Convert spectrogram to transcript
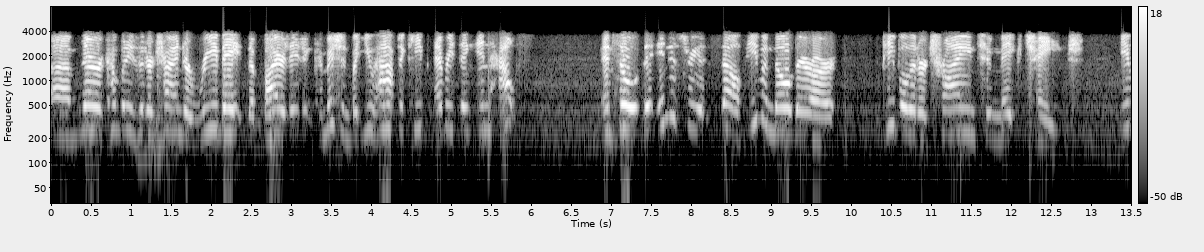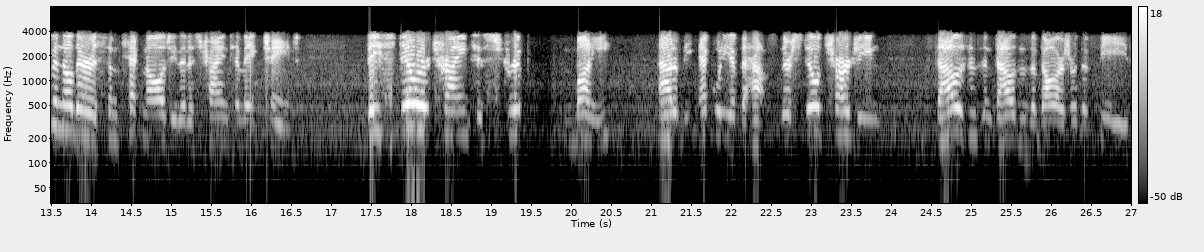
Um, there are companies that are trying to rebate the buyer's agent commission, but you have to keep everything in house. And so the industry itself, even though there are people that are trying to make change, even though there is some technology that is trying to make change, they still are trying to strip money out of the equity of the house. They're still charging thousands and thousands of dollars worth of fees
